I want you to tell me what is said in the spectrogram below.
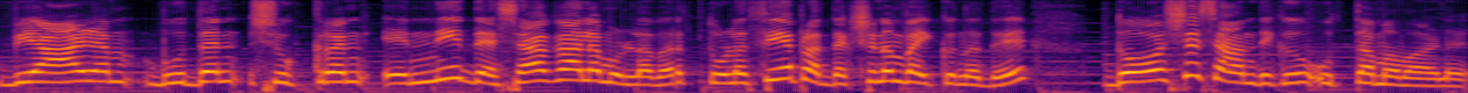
വ്യാഴം ബുധൻ ശുക്രൻ എന്നീ ദശാകാലമുള്ളവർ തുളസിയെ പ്രദക്ഷിണം വയ്ക്കുന്നത് ദോഷശാന്തിക്ക് ഉത്തമമാണ്.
